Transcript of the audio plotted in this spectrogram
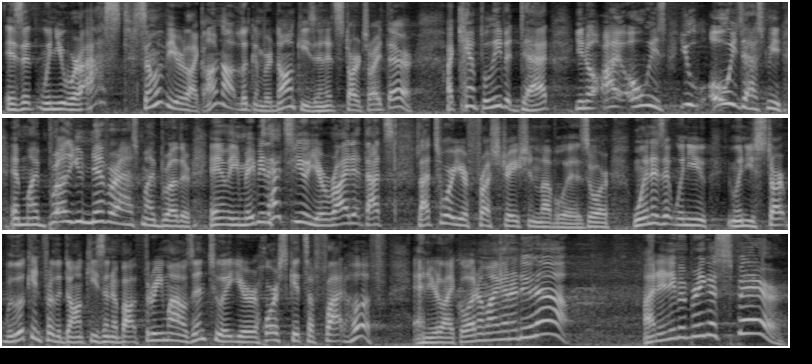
Is it when you were asked? Some of you are like, I'm not looking for donkeys, and it starts right there. I can't believe it, Dad. You know, I always, you always ask me, and my brother, you never ask my brother. And I mean, maybe that's you. You're right. At that's that's where your frustration level is. Or when is it when you when you start looking for the donkeys, and about three miles into it, your horse gets a flat hoof, and you're like, what am I going to do now? I didn't even bring a spare.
